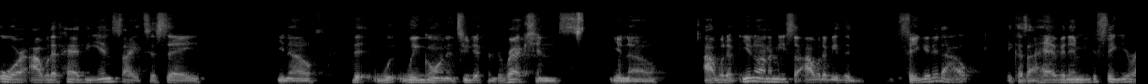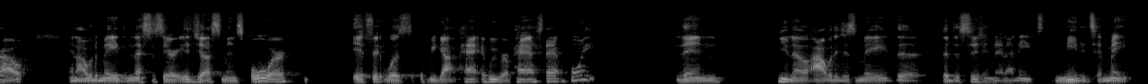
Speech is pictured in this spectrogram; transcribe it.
or i would have had the insight to say you know that we're going in two different directions you know. I would have you know what i mean? So i would have either figured it out because i have it in me to figure out and i would have made the necessary adjustments. Or if it was if we got past if we were past that point then you know i would have just made the the decision that i need needed to make.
